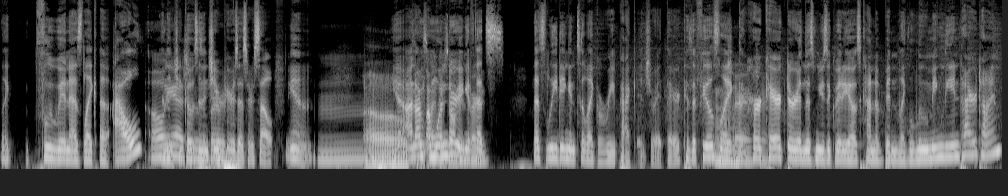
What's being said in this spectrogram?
like flew in as like a owl Oh, and then yeah, she she goes was in a and she appears as herself. Yeah. Mm. Oh, yeah, and. I'm, That's I'm why there's all wondering if birds. that's that's leading into like a repackage right there because it feels like Sure, her sure. character in this music video has kind of been like looming the entire time.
